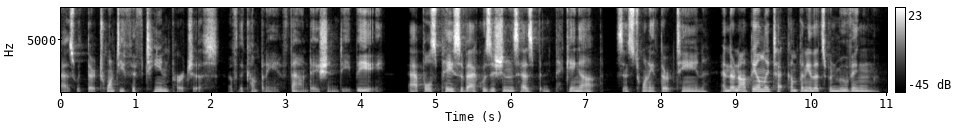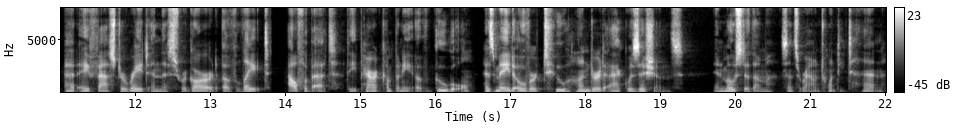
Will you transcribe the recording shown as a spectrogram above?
as with their 2015 purchase of the company Foundation DB. Apple's pace of acquisitions has been picking up since 2013, and they're not the only tech company that's been moving at a faster rate in this regard of late. Alphabet, the parent company of Google, has made over 200 acquisitions, and most of them since around 2010.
